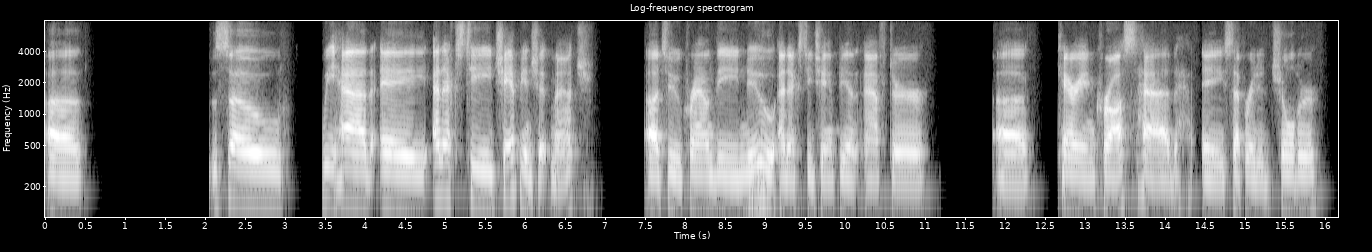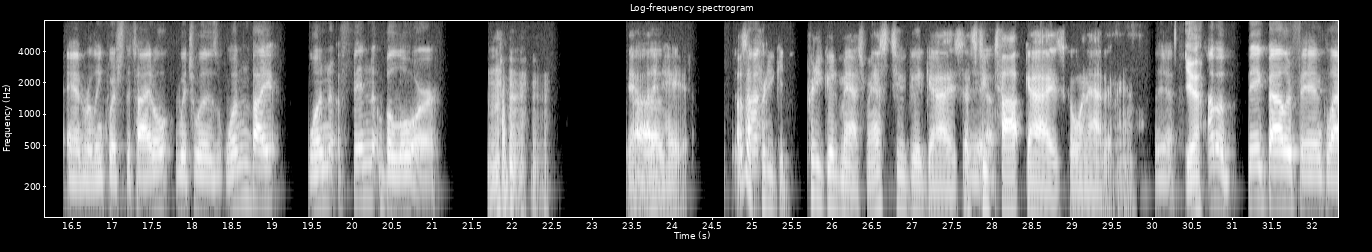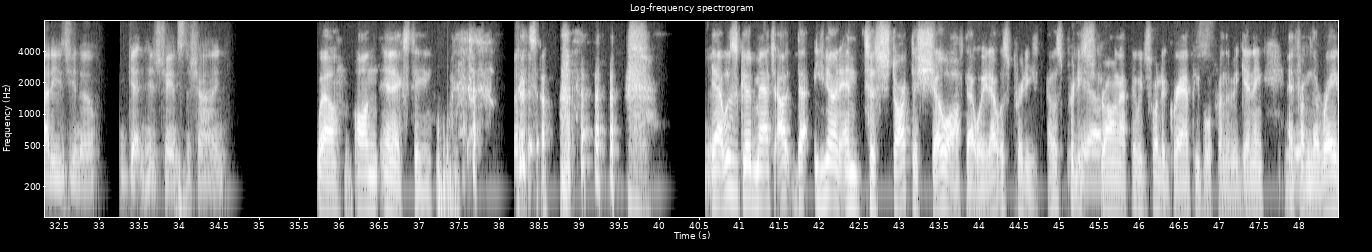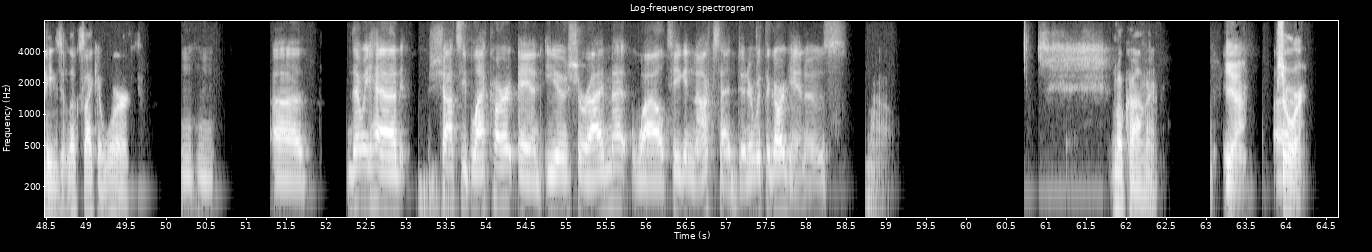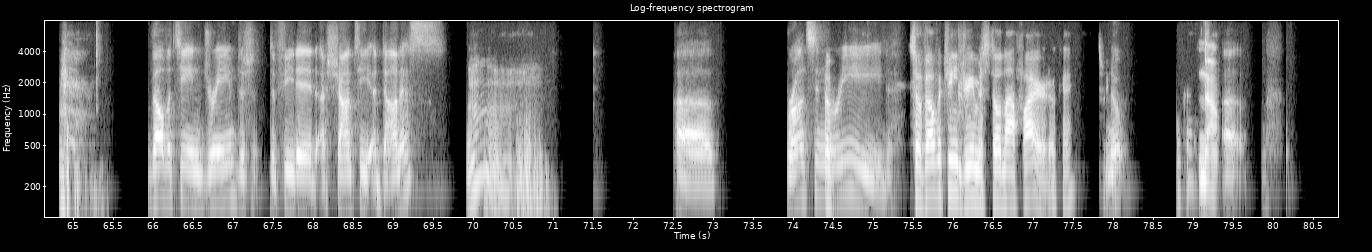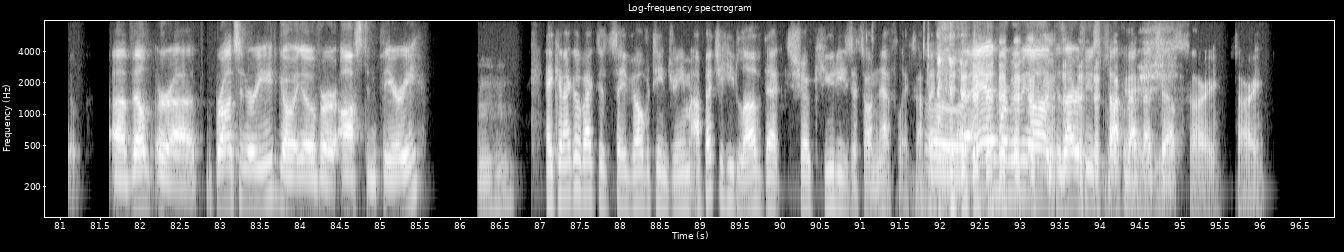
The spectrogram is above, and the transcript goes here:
Uh, so we had a NXT championship match uh, to crown the new NXT champion after uh, Karrion Kross had a separated shoulder and relinquished the title, which was won by one Finn Balor. yeah, I Uh, didn't hate it. That was a pretty good, pretty good match, man. That's two good guys. That's Yeah. two top guys going at it, man. Yeah. Yeah. I'm a big Balor fan. Glad he's, you know, getting his chance to shine. Well, on NXT. so, yeah, it was a good match. I, that, you know, and, and to start the show off that way, that was pretty. That was pretty Yeah. strong. I think we just wanted to grab people from the beginning, and Yeah. from the ratings, it looks like it worked. hmm Uh, then we had Shotzi Blackheart and Io Shirai met while Tegan Nox had dinner with the Garganos. Wow. No comment. Yeah, Uh, sure. Velveteen Dream de- defeated Ashante Adonis. Mm. Uh, Bronson Oh. Reed. So Velveteen Dream is still not fired. Okay. Nope. Okay. No. Uh, nope. Uh, Vel- or uh, Bronson Reed going over Austin Theory. hmm Hey, can I go back to say Velveteen Dream? I bet you he loved that show Cuties that's on Netflix. I bet. Oh, and we're moving on because I refuse to talk about that show. Sorry, sorry.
